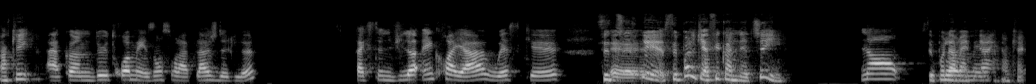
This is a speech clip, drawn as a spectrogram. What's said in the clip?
OK. À comme deux, trois maisons sur la plage de là. Fait que c'est une villa incroyable où est-ce que. C'est euh, pas le café Connecté? Non. C'est pas, la même, gang, OK.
